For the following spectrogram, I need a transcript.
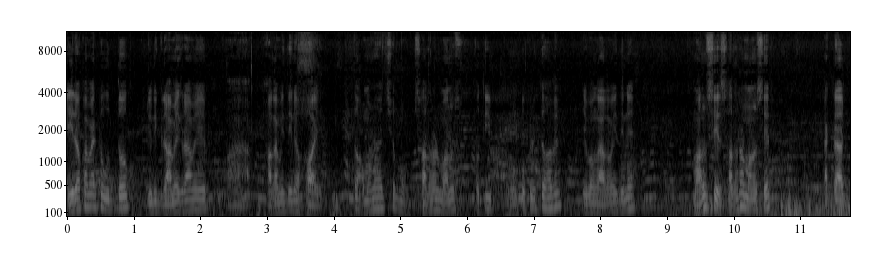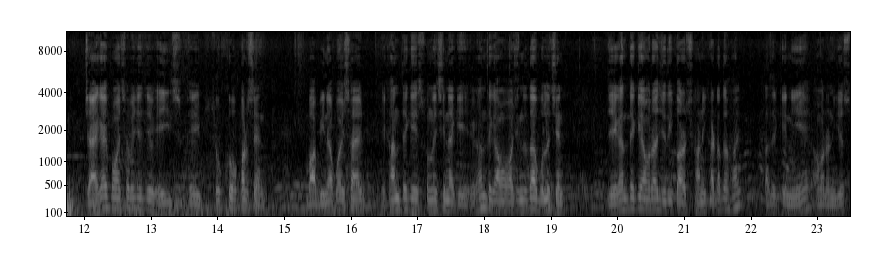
এই রকম একটা উদ্যোগ যদি গ্রামে গ্রামে আগামী দিনে হয়, তো মনে হচ্ছে সাধারণ মানুষ অতি উপকৃত হবে এবং আগামী দিনে মানুষের, সাধারণ মানুষের একটা জায়গায় পৌঁছাবে যে এই এই চক্ষু অপারেশন বা বিনা পয়সায় এখান থেকে শুনেছি নাকি, এখান থেকে আমার অচিন্ততা বলেছেন যে, এখান থেকে আমরা যদি কারও ছানি কাটাতে হয় তাদেরকে নিয়ে আমরা নিজস্ব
